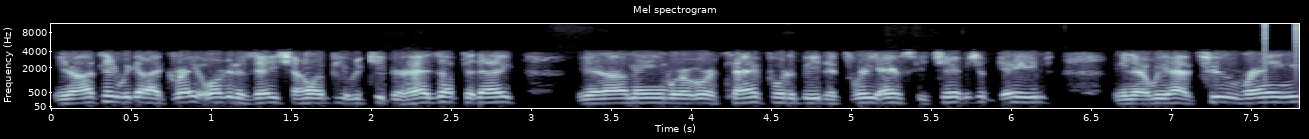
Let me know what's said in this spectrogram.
You know, I think we got a great organization. I want people to keep their heads up today. You know, what I mean, we're we're thankful to be the three AFC Championship games. You know, we have two rings.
